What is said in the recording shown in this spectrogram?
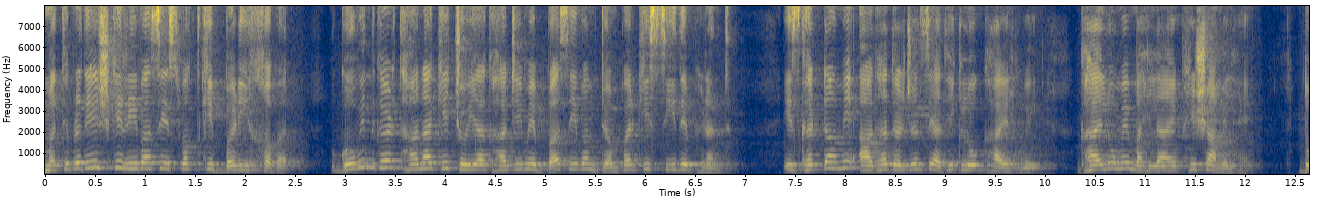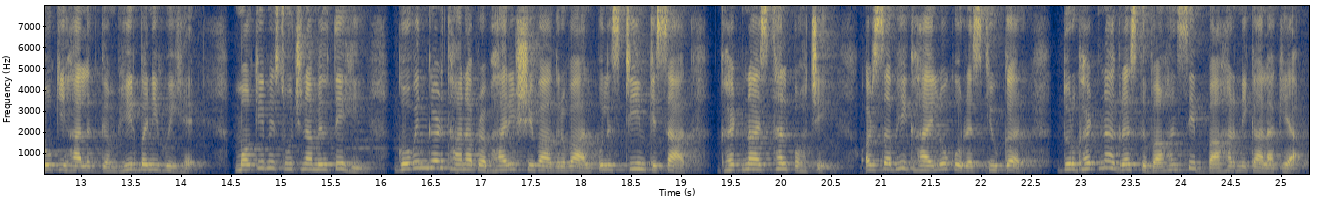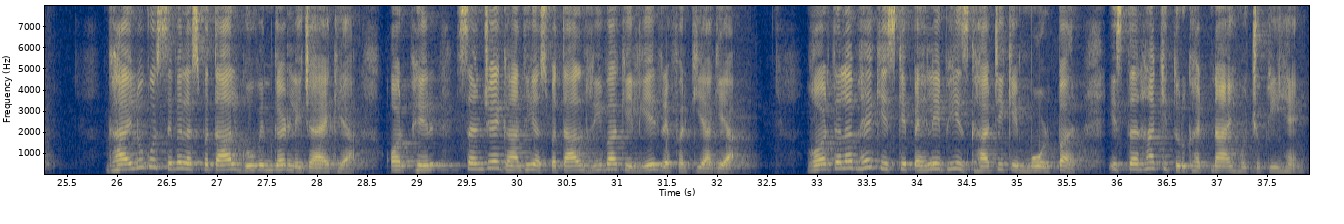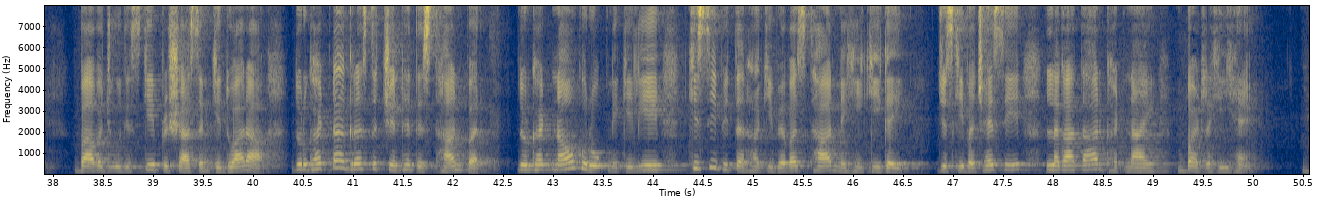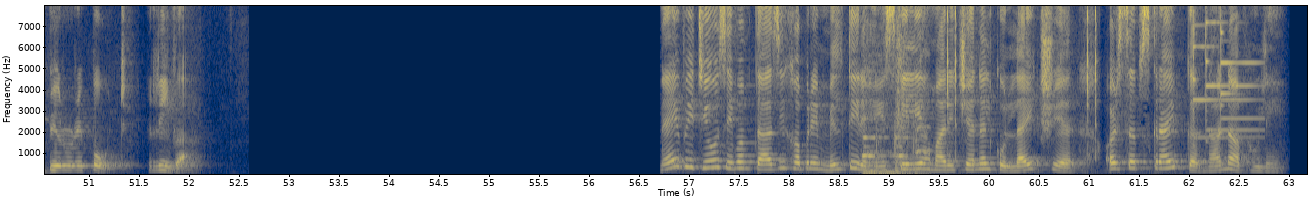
मध्य प्रदेश के रीवा से इस वक्त की बड़ी खबर। गोविंदगढ़ थाना के चोया घाटी में बस एवं डंपर की सीधे भिड़ंत। इस घटना में आधा दर्जन से अधिक लोग घायल हुए। घायलों में महिलाएँ भी शामिल हैं। दो की हालत गंभीर बनी हुई है। मौके में सूचना मिलते ही गोविंदगढ़ थाना प्रभारी शिवा अग्रवाल पुलिस टीम के साथ घटनास्थल पहुँचे और सभी घायलों को रेस्क्यू कर दुर्घटनाग्रस्त वाहन से बाहर निकाला गया। घायलों को सिविल अस्पताल गोविंदगढ़ ले जाया गया और फिर संजय गांधी अस्पताल रीवा के लिए रेफर किया गया। गौरतलब है कि इसके पहले भी इस घाटी के मोड़ पर इस तरह की दुर्घटनाएँ हो चुकी हैं। बावजूद इसके प्रशासन के द्वारा दुर्घटनाग्रस्त चिन्हित स्थान पर दुर्घटनाओं को रोकने के लिए किसी भी तरह की व्यवस्था नहीं की गई, जिसकी वजह से लगातार घटनाएँ बढ़ रही हैं। Bureau report, Rewa. नए वीडियोस एवं ताज़ी खबरें मिलती रहें, इसके लिए हमारे चैनल को लाइक, शेयर और सब्सक्राइब करना ना भूलें।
